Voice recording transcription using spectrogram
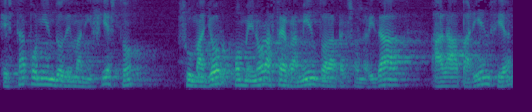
está poniendo de manifiesto su mayor o menor aferramiento a la personalidad, a la apariencia,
